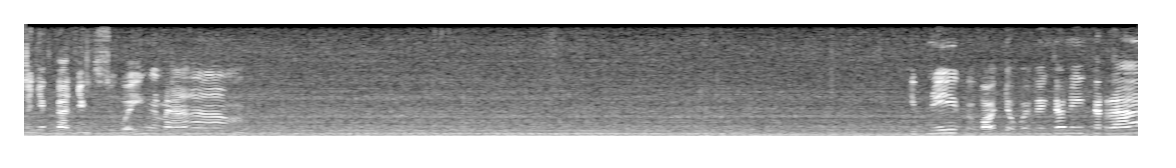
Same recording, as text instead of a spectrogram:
บรรยากากาศอย่างสวยงามคลิปนี้ก็ขอจบไปเพียงเท่านี้ครั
